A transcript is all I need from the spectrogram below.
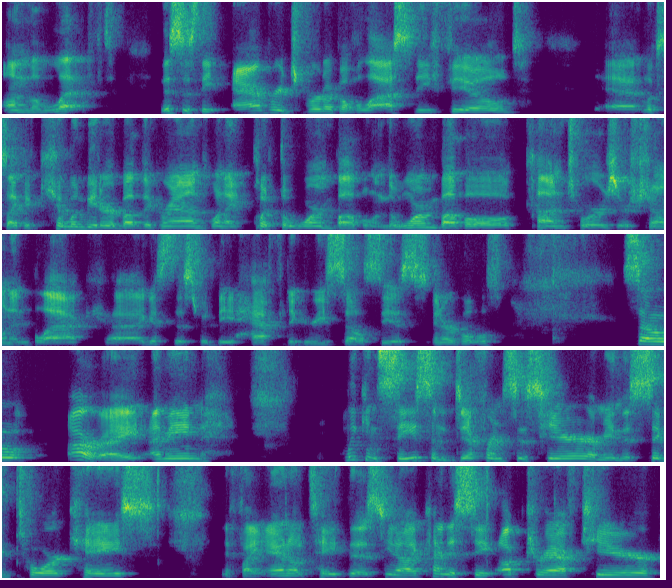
on the left. This is the average vertical velocity field uh, it looks like a kilometer above the ground when I put the warm bubble in. The warm bubble contours are shown in black. Uh, I guess this would be half degree Celsius intervals. So, all right, I mean, we can see some differences here. I mean, the SIGTOR case, if I annotate this, you know, I kind of see updraft here,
